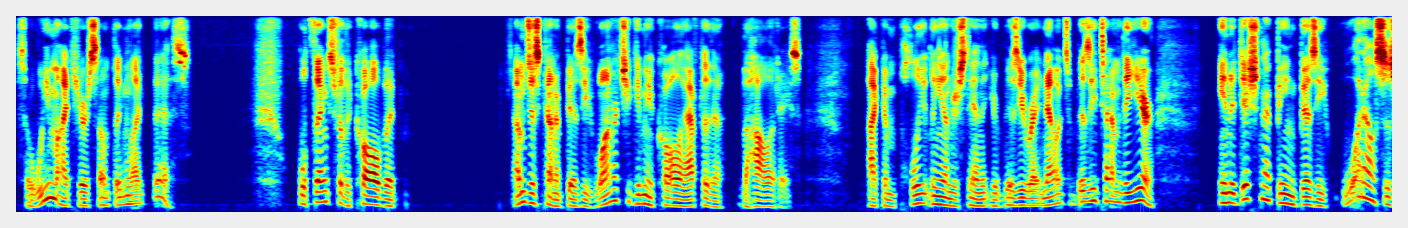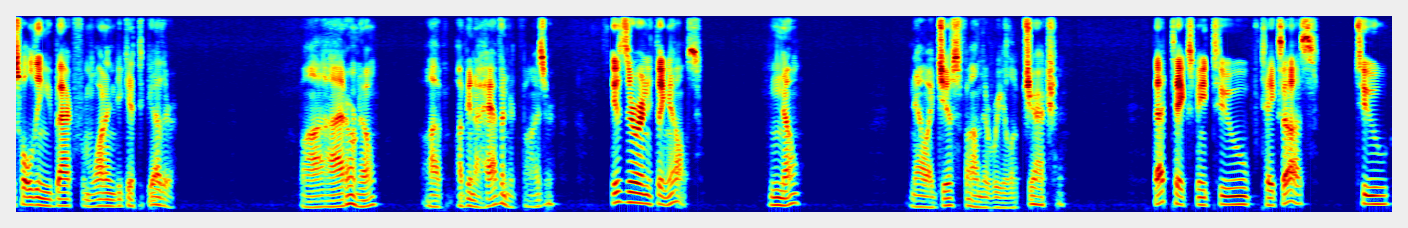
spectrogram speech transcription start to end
So we might hear something like this Well, thanks for the call, but I'm just kind of busy. Why don't you give me a call after the, the holidays? I completely understand that you're busy right now. It's a busy time of the year. In addition to being busy, what else is holding you back from wanting to get together? I don't know. Uh, I mean, I have an advisor. Is there anything else? No. Now I just found the real objection. That takes me to, takes us to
